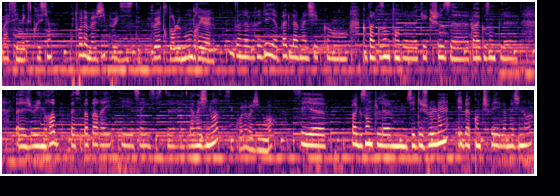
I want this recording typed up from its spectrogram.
ouais, c'est une expression. Pour toi, la magie peut exister, peut être dans le monde réel. Dans la vraie vie, il n'y a pas de la magie quand, quand par exemple on veut quelque chose, euh, par exemple euh, je veux une robe, bah, c'est pas pareil et ça existe. euh, de la magie noire, C'est quoi la magie noire c'est euh, par exemple euh, j'ai des cheveux longs et bah, quand tu fais la magie noire,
